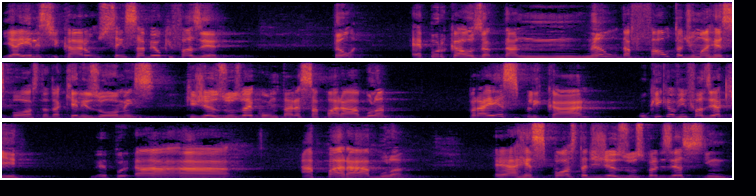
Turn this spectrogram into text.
e aí eles ficaram sem saber o que fazer. Então, é por causa da não da falta de uma resposta daqueles homens que Jesus vai contar essa parábola para explicar o que, que eu vim fazer aqui. É a, a, a parábola é a resposta de Jesus para dizer assim:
